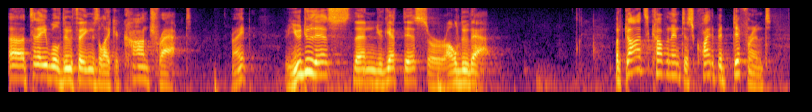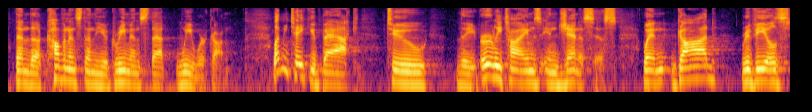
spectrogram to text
Uh, today we'll do things like a contract, right? If you do this, then you get this, or I'll do that. But God's covenant is quite a bit different than the covenants, than the agreements that we work on. Let me take you back to the early times in Genesis when God reveals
